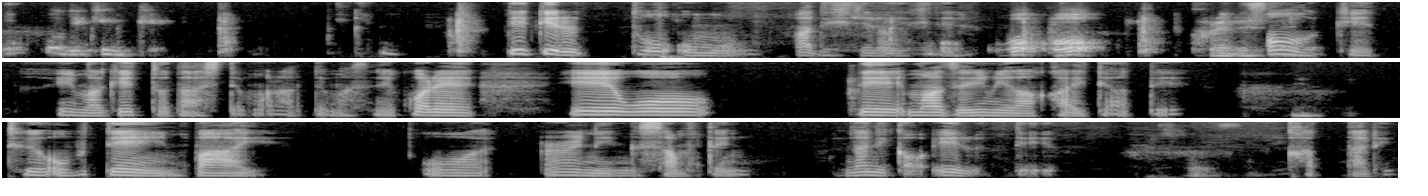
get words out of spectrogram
両方できんけ？できると思う。あ、できてる、できてる。お、お、これですね。おゲ今、ゲット出してもらってますね。これ、英語でまず意味が書いてあってうん to obtain, buy, or earning something. 何かを得るっていう、そうですね。買ったり。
